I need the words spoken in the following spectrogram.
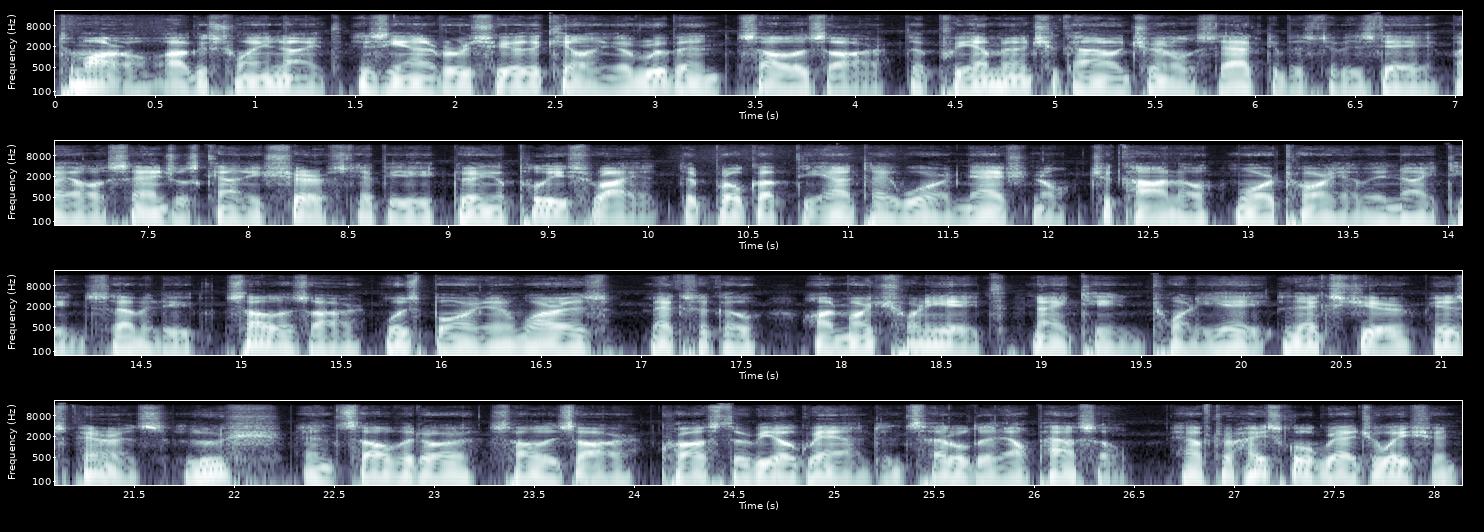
Tomorrow, August 29th, is the anniversary of the killing of Ruben Salazar, the preeminent Chicano journalist activist of his day, by a Los Angeles County Sheriff's deputy during a police riot that broke up the anti war National Chicano Moratorium in 1970. Salazar was born in Juarez, Mexico, on March 28, 1928. The next year, his parents, Luz and Salvador Salazar, crossed the Rio Grande and settled in El Paso. After high school graduation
